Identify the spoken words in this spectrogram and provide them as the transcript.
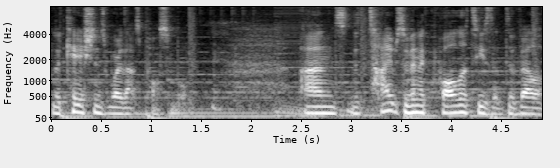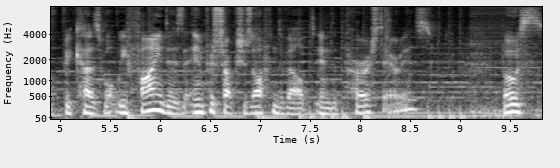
locations where that's possible? And the types of inequalities that develop, because what we find is that infrastructure is often developed in the poorest areas, both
